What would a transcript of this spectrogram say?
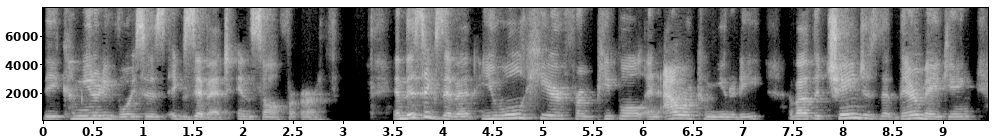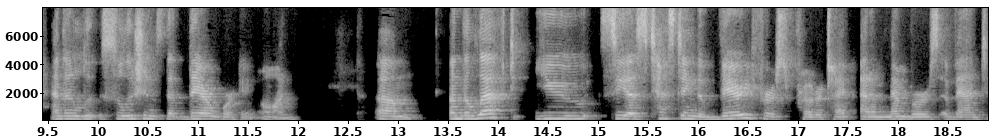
the Community Voices exhibit in Solve for Earth. In this exhibit, you will hear from people in our community about the changes that they're making and the solutions that they're working on. Um, on the left, you see us testing the very first prototype at a members event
